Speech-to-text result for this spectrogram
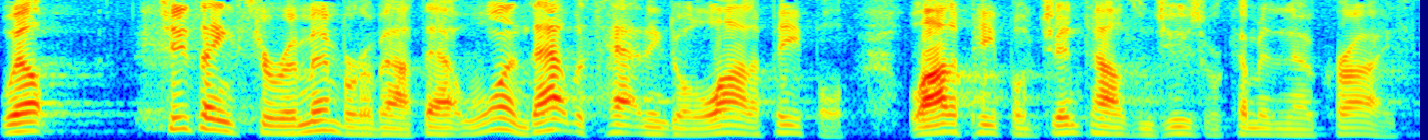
Well, two things to remember about that. One, that was happening to a lot of people. A lot of people, Gentiles and Jews, were coming to know Christ.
